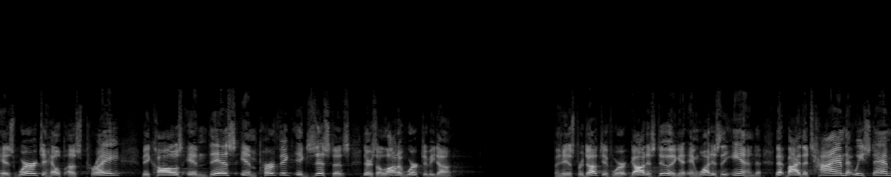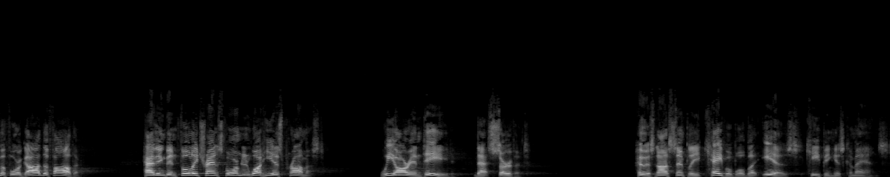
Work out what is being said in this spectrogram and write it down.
His Word, to help us pray, because in this imperfect existence, there's a lot of work to be done. But His productive work, God is doing it. And what is the end? That by the time that we stand before God the Father, having been fully transformed in what He has promised, we are indeed that servant who is not simply capable, but is keeping his commands,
